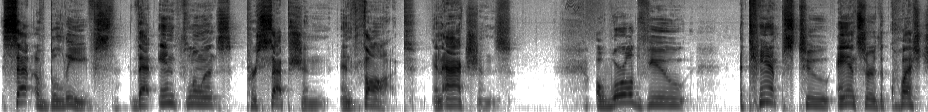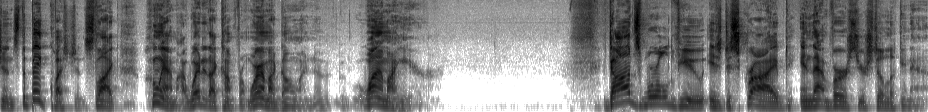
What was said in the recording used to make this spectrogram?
set of beliefs that influence perception and thought and actions. A worldview attempts to answer the questions, the big questions like who am I? Where did I come from? Where am I going? Why am I here? God's worldview is described in that verse you're still looking at.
